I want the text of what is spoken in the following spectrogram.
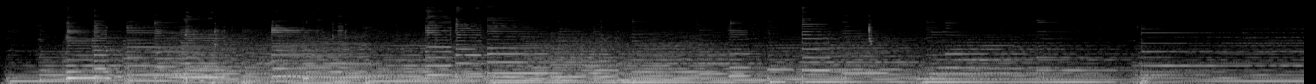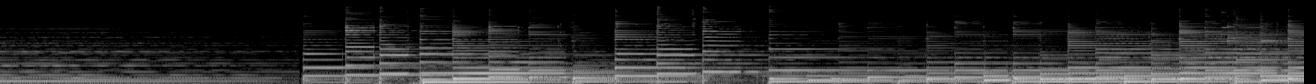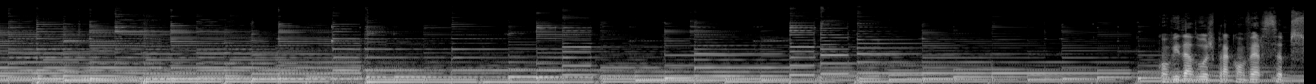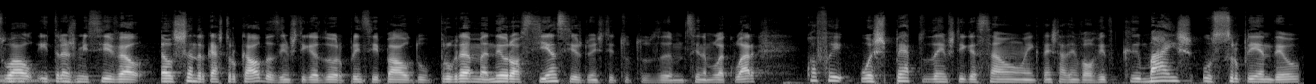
Convidado hoje para a conversa pessoal e transmissível Alexandre Castro Caldas, investigador principal do programa Neurociências do Instituto de Medicina Molecular. Qual foi o aspecto da investigação em que tem estado envolvido que mais o surpreendeu?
